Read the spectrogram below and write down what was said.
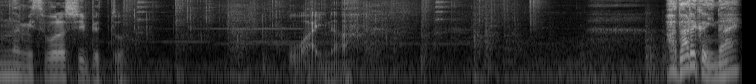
んなみすぼらしいベッド。怖いな。あ誰かいない？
